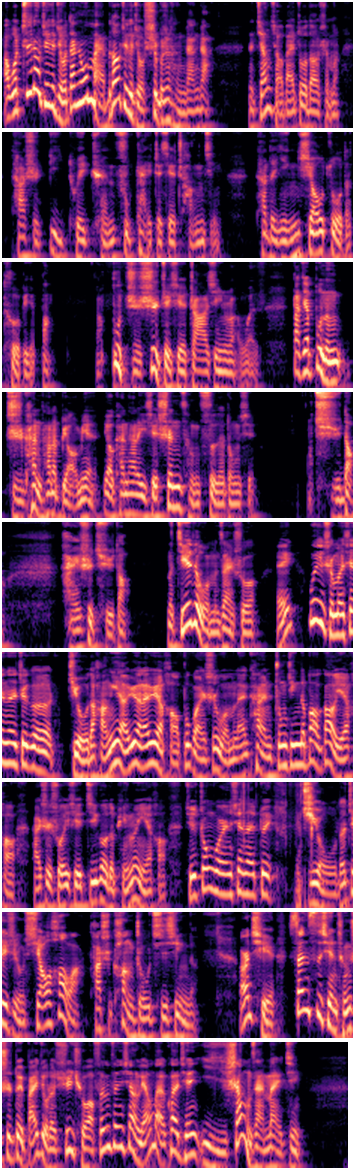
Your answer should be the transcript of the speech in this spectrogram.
啊，我知道这个酒，但是我买不到这个酒，是不是很尴尬？那江小白做到什么？他是地推全覆盖这些场景，他的营销做的特别棒啊，不只是这些扎心软文，大家不能只看它的表面，要看它的一些深层次的东西。渠道还是渠道。那接着我们再说，哎，为什么现在这个酒的行业啊越来越好？不管是我们来看中金的报告也好，还是说一些机构的评论也好，其实中国人现在对酒的这种消耗啊，它是抗周期性的，而且三四线城市对白酒的需求啊，纷纷向两百块钱以上在迈进。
